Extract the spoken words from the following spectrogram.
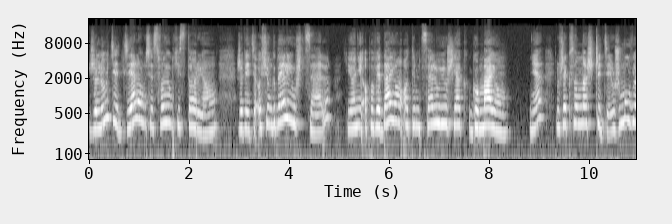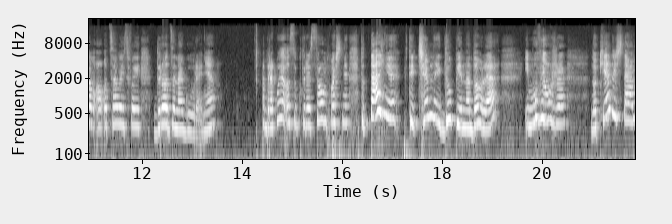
że ludzie dzielą się swoją historią, że wiecie, osiągnęli już cel i oni opowiadają o tym celu już jak go mają, nie? Już jak są na szczycie, już mówią o, o całej swojej drodze na górę, nie? Brakuje osób, które są właśnie totalnie w tej ciemnej dupie na dole i mówią, że no kiedyś tam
